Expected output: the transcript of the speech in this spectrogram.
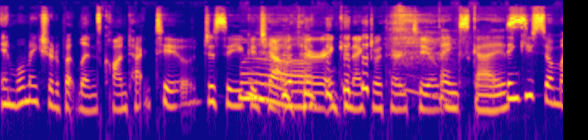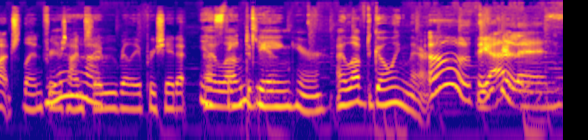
And we'll make sure to put Lynn's contact too, just so you can chat with her and connect with her too. Thanks, guys. Thank you so much, Lynn, for your time today. We really appreciate it. Yes, I loved thank you. being here. I loved going there. Oh, thank Yes. you, Lynn.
